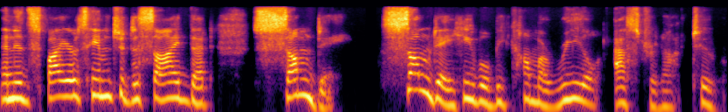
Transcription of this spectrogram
and inspires him to decide that someday, someday he will become a real astronaut too.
